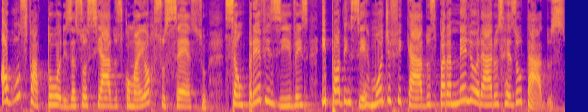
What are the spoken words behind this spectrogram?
Alguns fatores associados com maior sucesso são previsíveis e podem ser modificados para melhorar os resultados.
